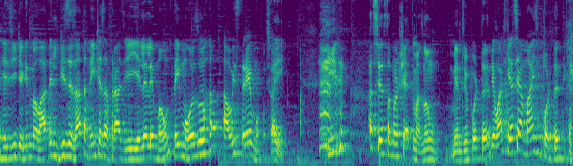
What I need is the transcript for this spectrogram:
reside aqui do meu lado, ele diz exatamente essa frase. E ele é alemão, teimoso ao extremo. Isso aí. E a sexta manchete, mas não menos importante. Eu acho que essa é a mais importante, cara.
